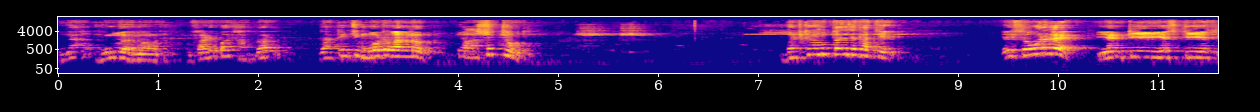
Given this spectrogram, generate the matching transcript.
या हिंदू धर्मामध्ये साडेपाच हजार जातींची मोठ बांधणं हे अशक्य होत. भटके विमुक्तांच्या जाती हे संवर्ग आहे N T S T S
